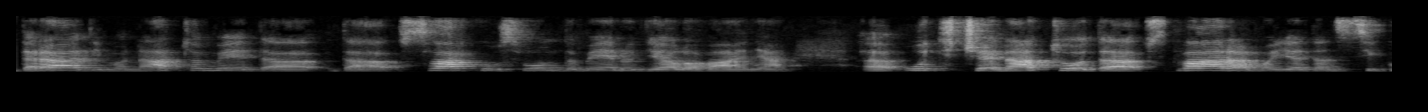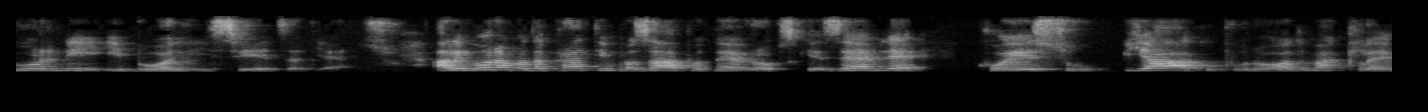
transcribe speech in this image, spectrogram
da radimo na tome, da, da svako u svom domenu djelovanja uh, utiče na to da stvaramo jedan sigurniji i bolji svijet za djecu. Ali moramo da pratimo zapadne evropske zemlje koje su jako puno odmakle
